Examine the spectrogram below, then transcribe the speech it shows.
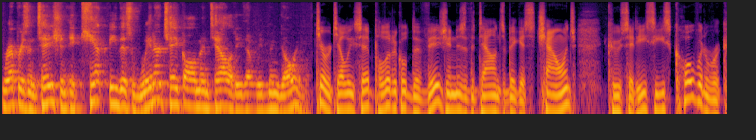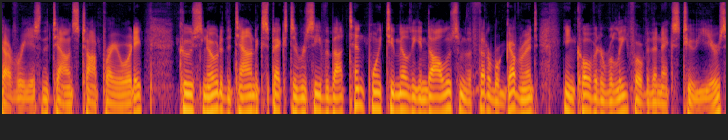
representation. It can't be this winner take all mentality that we've been going with. Tiritilli said political division is the town's biggest challenge. Koos said he sees COVID recovery as the town's top priority. Koos noted the town expects to receive about $10.2 million from the federal government in COVID relief over the next two years.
